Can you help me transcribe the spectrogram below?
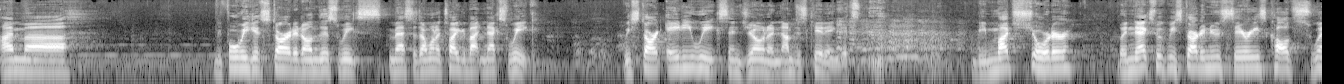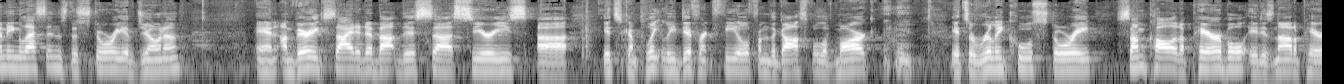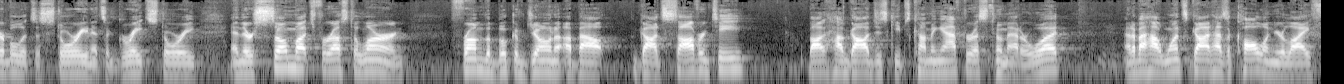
I'm, uh, before we get started on this week's message, I want to talk about next week. We start 80 weeks in Jonah, and I'm just kidding. It's be much shorter. But next week we start a new series called Swimming Lessons: The Story of Jonah, and I'm very excited about this uh, series. Uh, it's a completely different feel from the Gospel of Mark. it's a really cool story. Some call it a parable. It is not a parable. It's a story, and it's a great story. And there's so much for us to learn from the book of Jonah about God's sovereignty, about how God just keeps coming after us no matter what, and about how once God has a call on your life,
